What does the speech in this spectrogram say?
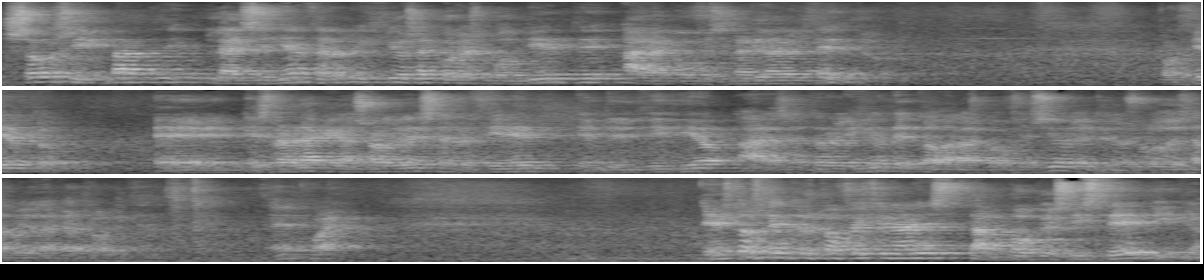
solo se imparte la enseñanza religiosa correspondiente a la confesionalidad del centro. Por cierto, eh, es verdad que las órdenes se refieren en principio a la centro religión de todas las confesiones, pero solo desarrolla la católica. ¿Eh? Bueno. En estos centros confesionales tampoco existe ética,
